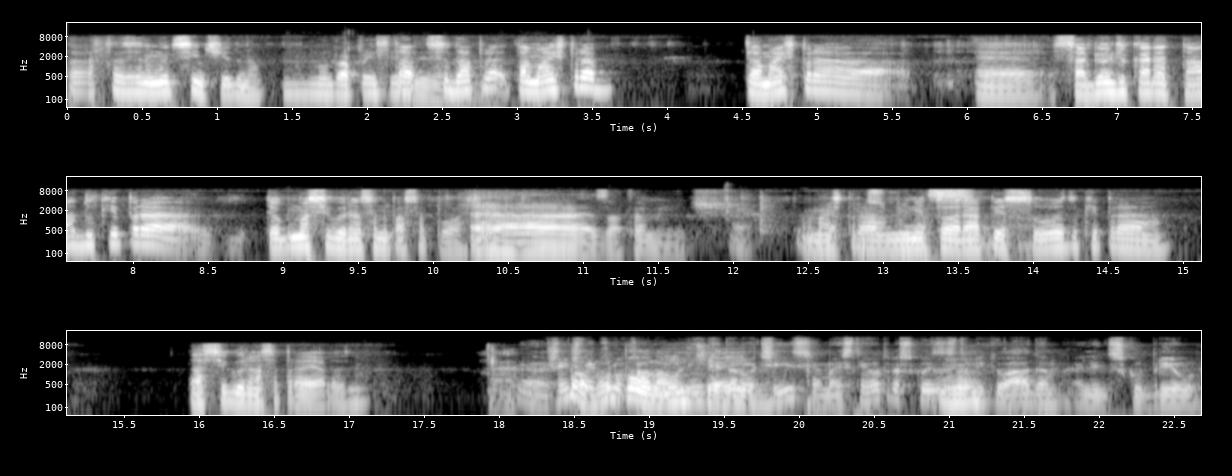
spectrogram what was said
tá fazendo muito sentido, não. não dá para tá, entender. isso dá pra, tá mais pra. Tá mais pra é, saber onde o cara tá do que pra ter alguma segurança no passaporte. É, exatamente. Tá mais é pra conspiração. monitorar pessoas do que pra dar segurança pra elas, né? É, a gente Bom, vai colocar lá o link link aí, da né? notícia, mas tem outras coisas Uhum. também que o Adam ele descobriu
